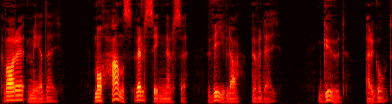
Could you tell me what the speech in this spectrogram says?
vare med dig. Må hans välsignelse vila över dig. Gud är god.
